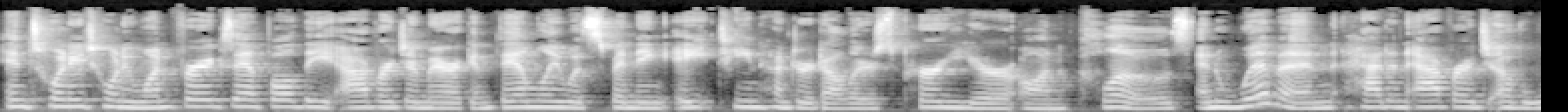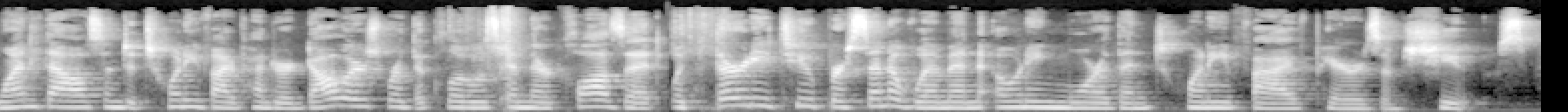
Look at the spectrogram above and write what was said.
In 2021, for example, the average American family was spending $1,800 per year on clothes, and women had an average of $1,000 to $2,500 worth of clothes in their closet, with 32% of women owning more than 25 pairs of shoes.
